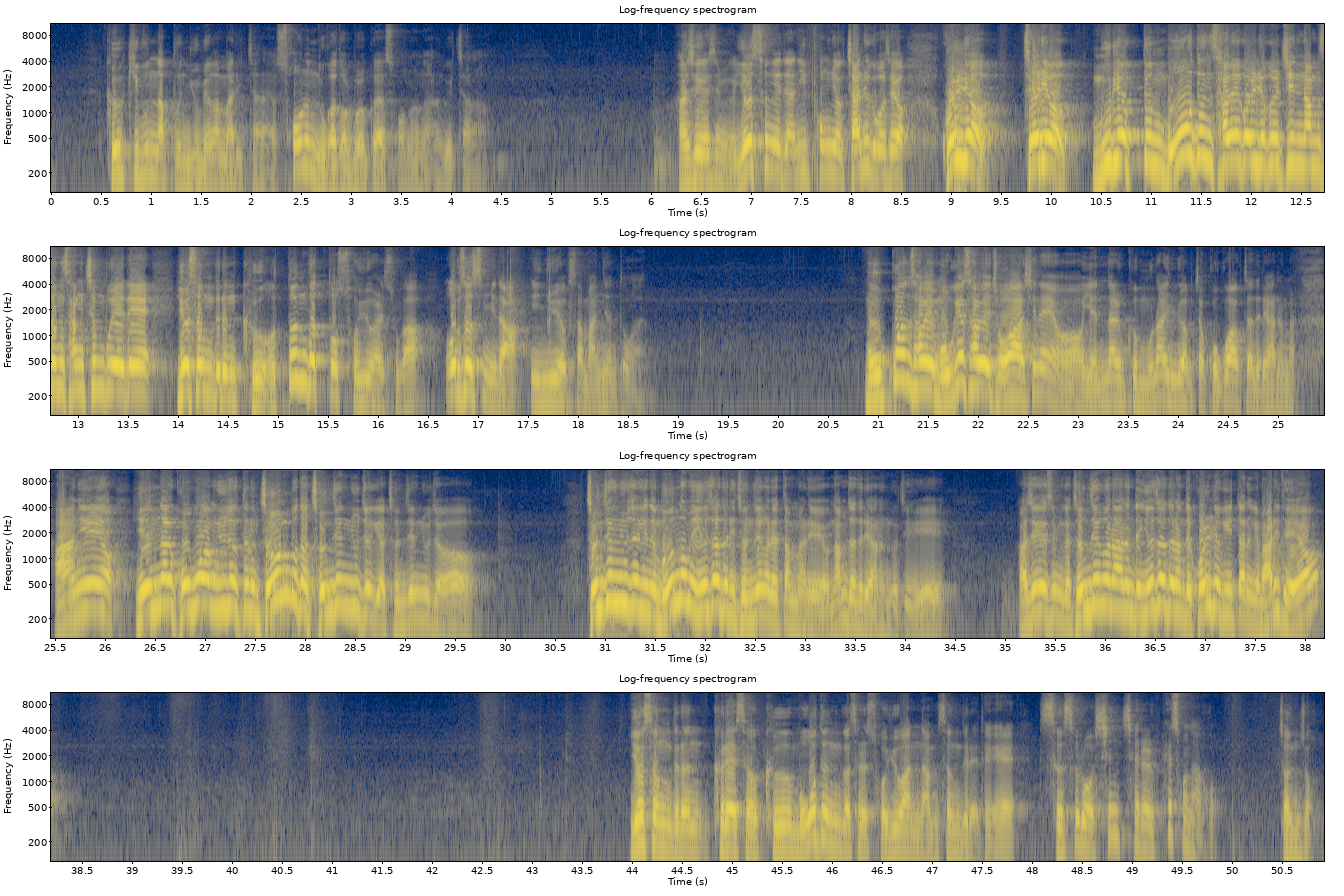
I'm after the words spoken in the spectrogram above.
그 기분 나쁜 유명한 말 있잖아요. 손은 누가 돌볼 거야? 손은 하는 거 있잖아. 아시겠습니까? 여성에 대한 이 폭력 잘 읽어보세요. 권력, 재력, 무력 등 모든 사회 권력을 쥔 남성 상층부에 대해 여성들은 그 어떤 것도 소유할 수가 없었습니다. 인류 역사 만년 동안. 모권 사회, 모계 사회 좋아하시네요. 옛날 그 문화 인류학자, 고고학자들이 하는 말. 아니에요. 옛날 고고학 유적들은 전부 다 전쟁 유적이야. 전쟁 유적. 전쟁 유적인데 뭔 놈의 여자들이 전쟁을 했단 말이에요. 남자들이 하는 거지. 아시겠습니까? 전쟁을 하는데 여자들한테 권력이 있다는 게 말이 돼요? 여성들은 그래서 그 모든 것을 소유한 남성들에 대해 스스로 신체를 훼손하고 전조,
